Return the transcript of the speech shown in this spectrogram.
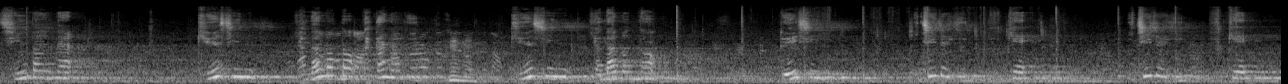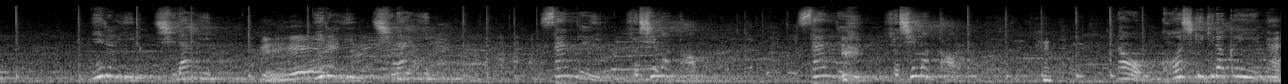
審判は球審山本貴則球審山本塁審一塁福家一塁福家二塁白木二塁白木三塁吉本。三塁吉本。なお公式記録員は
